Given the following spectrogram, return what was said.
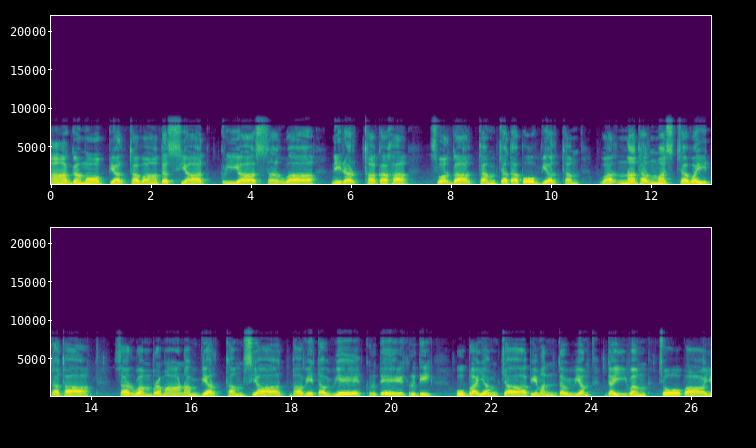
आगमोऽप्यर्थवादः स्यात् क्रियाः सर्वा निरर्थकः स्वर्गार्थं च तपोव्यर्थं वर्णधर्मश्च वै तथा। सर्वं प्रमाणं व्यर्थं स्यात् भवितव्ये कृते हृदि। उभयं चापि मन्तव्यं दैवं चोपाय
